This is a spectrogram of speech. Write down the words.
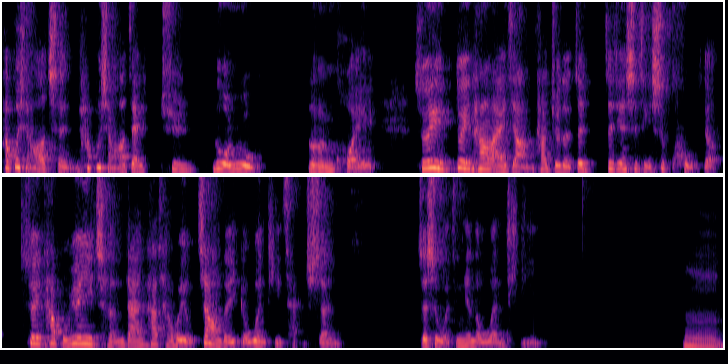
他不想要承，他不想要再去落入轮回，所以对他来讲，他觉得这这件事情是苦的。所以他不愿意承担，他才会有这样的一个问题产生。这是我今天的问题。嗯，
